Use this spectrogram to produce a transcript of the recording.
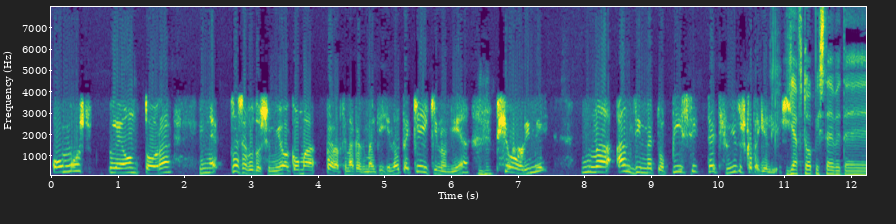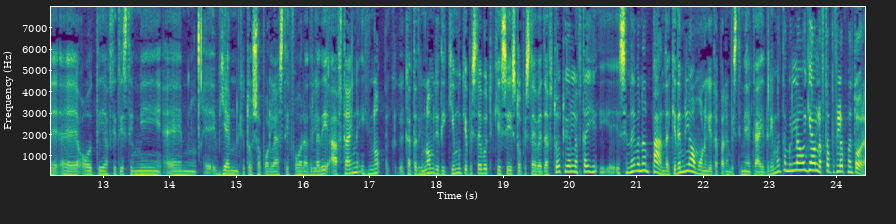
όμως πλέον τώρα είναι και σε αυτό το σημείο, ακόμα πέρα από την ακαδημαϊκή κοινότητα και η κοινωνια πιο όρημη να αντιμετωπίσει τέτοιου είδους καταγγελίες. Γι' αυτό πιστεύετε ε, ότι αυτή τη στιγμή ε, ε, βγαίνουν και τόσο πολλά στη φόρα; Δηλαδή αυτά είναι κατά τη γνώμη τη δική μου και πιστεύω ότι και εσείς το πιστεύετε αυτό ότι όλα αυτά συνέβαιναν πάντα. Και δεν μιλάω μόνο για τα πανεπιστημιακά ιδρύματα, μιλάω για όλα αυτά που βλέπουμε τώρα.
